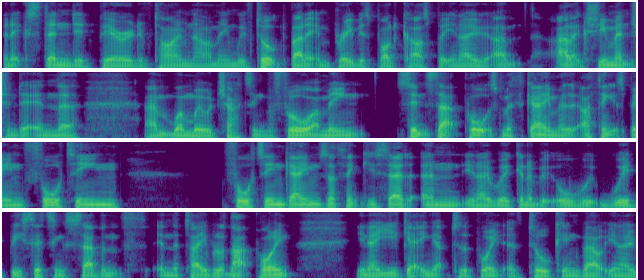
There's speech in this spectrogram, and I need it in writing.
an extended period of time now. I mean, we've talked about it in previous podcasts, but you know, um, Alex, you mentioned it in the um, when we were chatting before. I mean, since that Portsmouth game, I think it's been 14, 14 games. I think you said, and you know, we're going to be, or we'd be sitting seventh in the table at that point. You know, you're getting up to the point of talking about, you know,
